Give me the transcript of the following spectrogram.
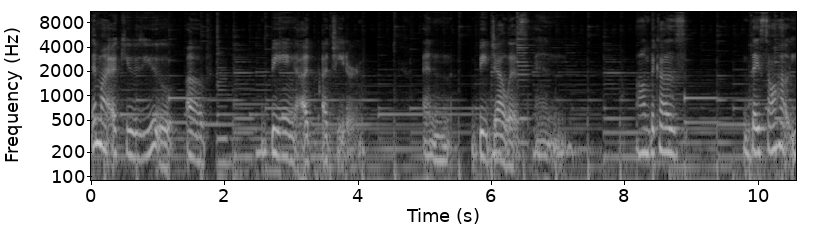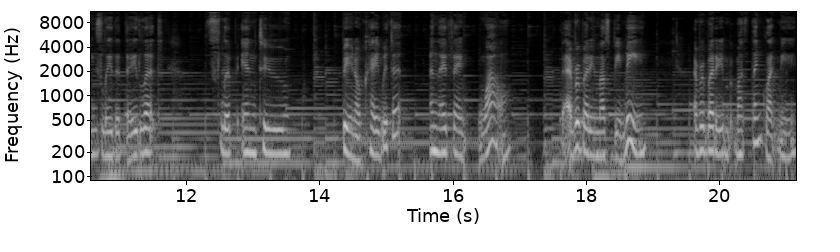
They might accuse you of being a, a cheater and be jealous and um, because they saw how easily that they let slip into being okay with it. And they think wow everybody must be me. Everybody must think like me.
